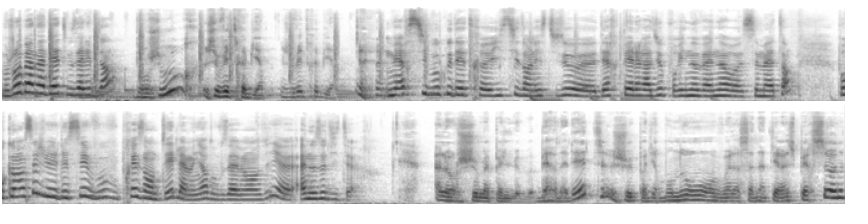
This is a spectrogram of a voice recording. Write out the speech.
Bonjour Bernadette, vous allez bien Bonjour, je vais très bien, je vais très bien. Merci beaucoup d'être ici dans les studios euh, d'RPL Radio pour Innovanor euh, ce matin. Pour commencer, je vais laisser vous vous présenter de la manière dont vous avez envie euh, à nos auditeurs. Alors, je m'appelle Bernadette, je ne vais pas dire mon nom, voilà, ça n'intéresse personne.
